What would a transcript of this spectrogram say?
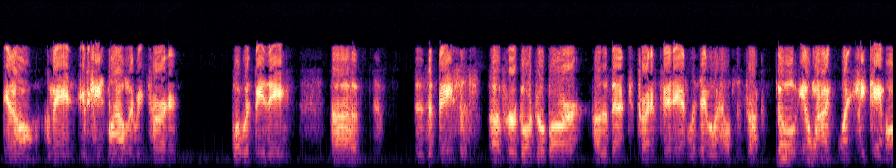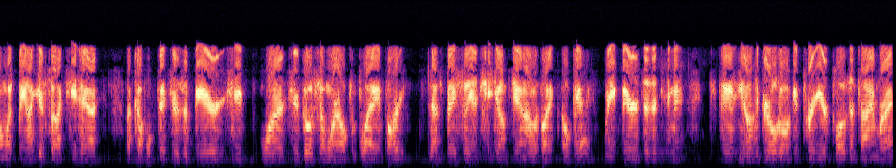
You know, I mean, if she's mildly retarded, what would be the uh, the basis of her going to a bar other than to try to fit in with everyone else's drunk? So, you know, when I when she came home with me, I just thought she'd had a couple pitchers of beer and she wanted to go somewhere else and play and party. That's basically, and she jumped in. I was like, okay, how many beers does it? I mean, and, you know, the girls all get prettier closing time, right?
